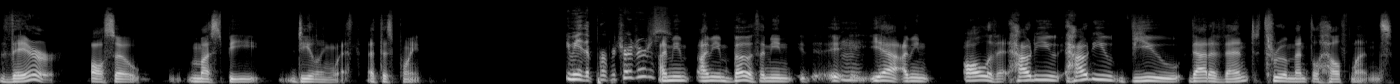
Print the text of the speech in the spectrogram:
there also must be dealing with at this point. You mean the perpetrators? I mean I mean both. I mean it, mm. yeah, I mean all of it. How do you how do you view that event through a mental health lens?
